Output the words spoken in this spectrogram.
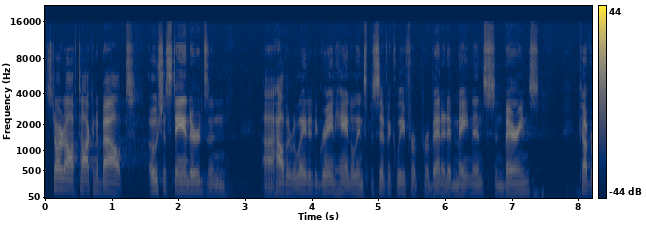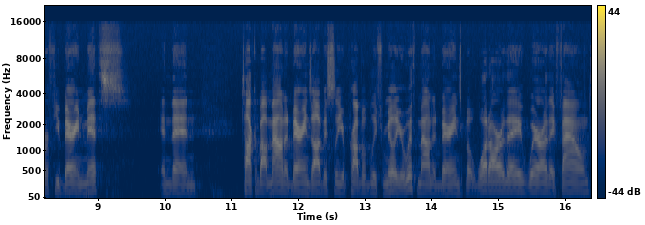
start off talking about OSHA standards and uh, how they're related to grain handling specifically for preventative maintenance and bearings, cover a few bearing myths, and then talk about mounted bearings. Obviously, you're probably familiar with mounted bearings, but what are they? Where are they found?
